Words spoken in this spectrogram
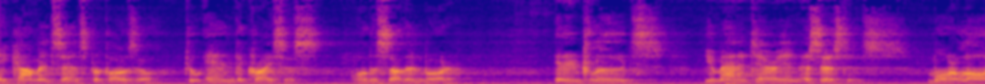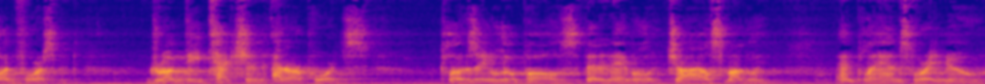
a common sense proposal to end the crisis on the southern border. It includes humanitarian assistance, more law enforcement, drug detection at our ports, closing loopholes that enable child smuggling, and plans for a new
